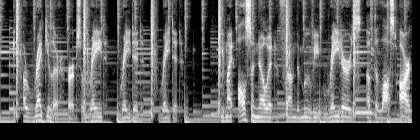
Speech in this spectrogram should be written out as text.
It's a regular verb, so raid, raided, raided. You might also know it from the movie Raiders of the Lost Ark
